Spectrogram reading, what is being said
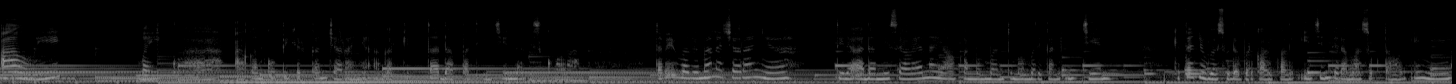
Ali, baiklah, akan kupikirkan caranya agar kita dapat izin dari sekolah. Tapi bagaimana caranya? Tidak ada Miss Elena yang akan membantu memberikan izin. Kita juga sudah berkali-kali izin tidak masuk tahun ini.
